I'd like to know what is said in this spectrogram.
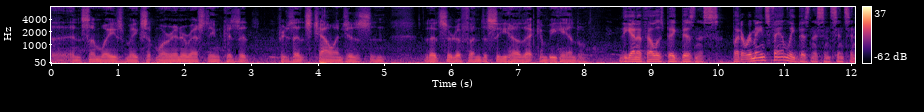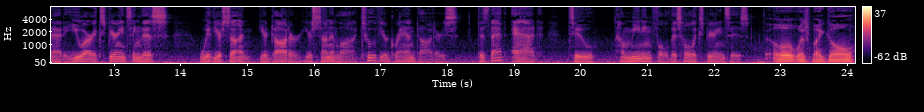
uh, in some ways, makes it more interesting because it presents challenges, and that's sort of fun to see how that can be handled. The NFL is big business but it remains family business in Cincinnati. You are experiencing this with your son, your daughter, your son in law, two of your granddaughters. Does that add to how meaningful this whole experience is? Oh, it was my goal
